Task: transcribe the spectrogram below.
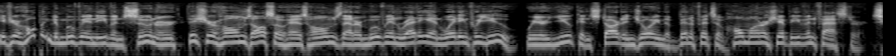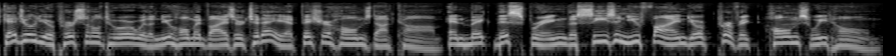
If you're hoping to move in even sooner, Fisher Homes also has homes that are move in ready and waiting for you, where you can start enjoying the benefits of homeownership even faster. Schedule your personal tour with a new home advisor today at FisherHomes.com and make this spring the season you find your perfect home sweet home.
